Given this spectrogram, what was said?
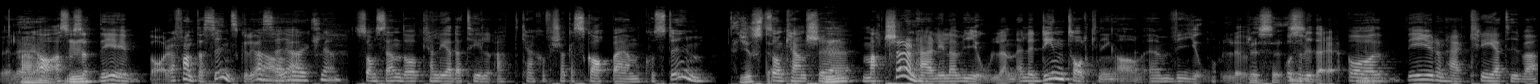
Eller, ja, alltså, Så att det är bara fantasin skulle jag Ja, säga. verkligen. Som sen då kan leda till att kanske försöka skapa en kostym Just det. som kanske Mm. matchar den här lilla violen eller din tolkning av en viol Precis. Mm. och så vidare. Och det är ju den här kreativa,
